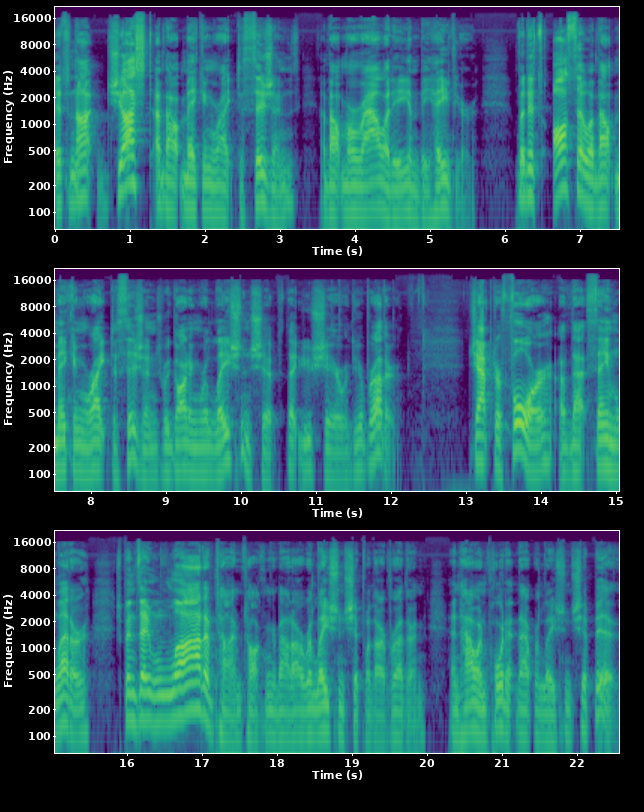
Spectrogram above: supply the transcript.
It's not just about making right decisions, about morality and behavior, but it's also about making right decisions regarding relationships that you share with your brother. Chapter 4 of that same letter spends a lot of time talking about our relationship with our brethren and how important that relationship is.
